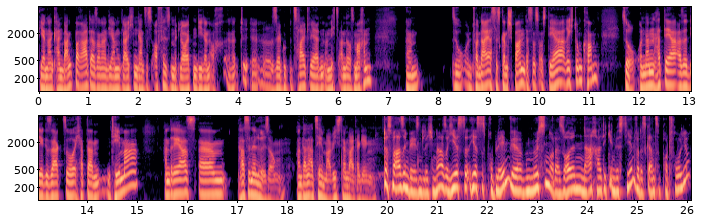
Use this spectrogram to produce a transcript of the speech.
Die haben dann keinen Bankberater, sondern die haben gleich ein ganzes Office mit Leuten, die dann auch äh, äh sehr gut bezahlt werden und nichts anderes machen. Ähm, so, und von daher ist es ganz spannend, dass das aus der Richtung kommt. So, und dann hat der also dir gesagt, so, ich habe da ein Thema, Andreas, ähm, hast du eine Lösung? Und dann erzähl mal, wie es dann weiterging. Das war es im Wesentlichen. Ne? Also hier ist, hier ist das Problem, wir müssen oder sollen nachhaltig investieren für das ganze Portfolio.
